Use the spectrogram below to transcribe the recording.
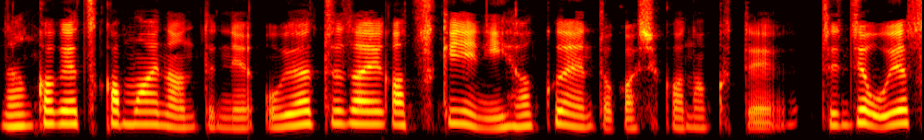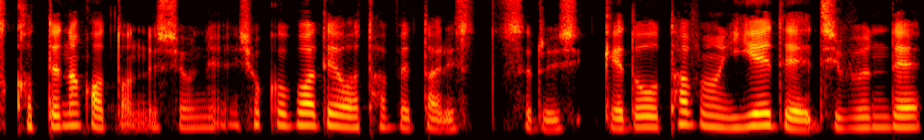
何ヶ月か前なんてねおやつ代が月に200円とかしかなくて全然おやつ買ってなかったんですよね。職場では食べたりするけど多分家で自分で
